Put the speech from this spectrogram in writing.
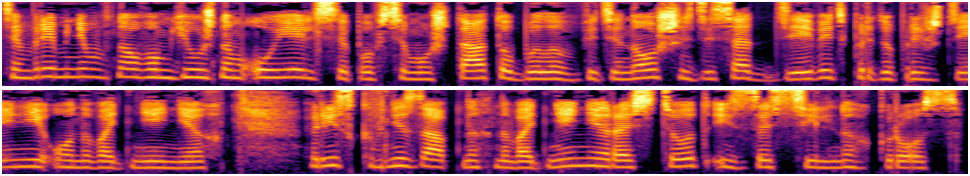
Тем временем в Новом Южном Уэльсе по всему штату было введено 69 предупреждений о наводнениях. Риск внезапных наводнений растет из-за сильных гроз.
